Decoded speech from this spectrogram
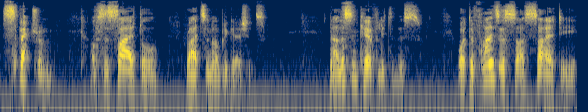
spectrum of societal rights and obligations. Now listen carefully to this. What defines a society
